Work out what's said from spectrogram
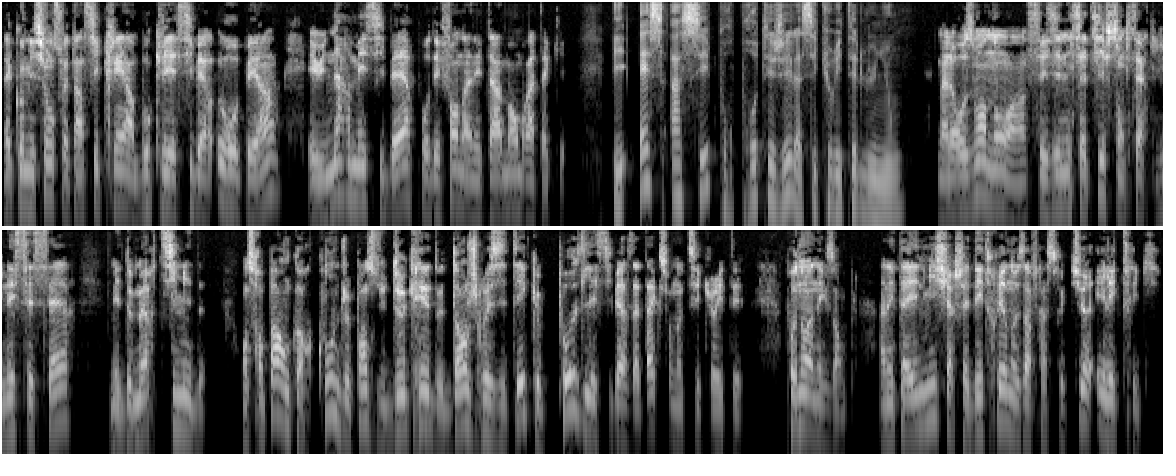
La Commission souhaite ainsi créer un bouclier cyber européen et une armée cyber pour défendre un État membre attaqué. Et est-ce assez pour protéger la sécurité de l'Union? Malheureusement non, hein. ces initiatives sont certes nécessaires, mais demeurent timides on se rend pas encore compte, je pense, du degré de dangerosité que posent les cyberattaques sur notre sécurité. Prenons un exemple. Un État ennemi cherche à détruire nos infrastructures électriques.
